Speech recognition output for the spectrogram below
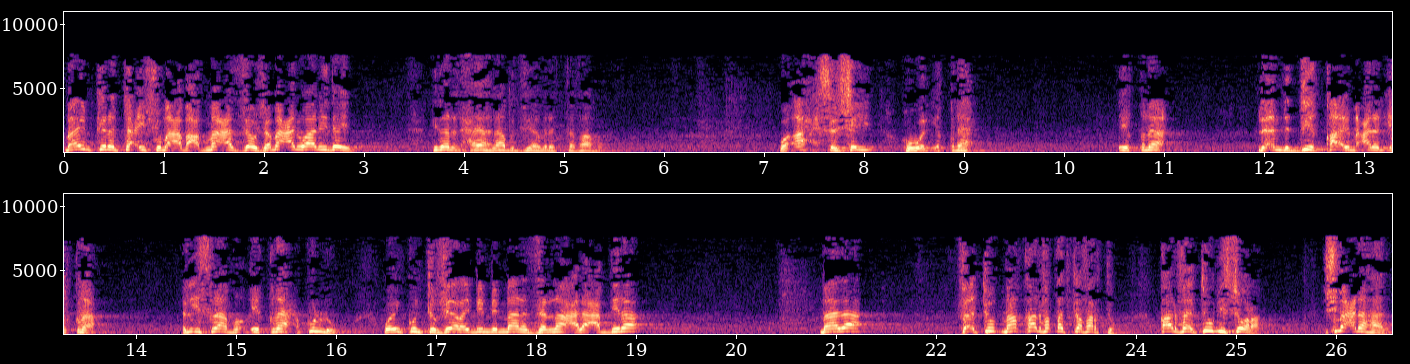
ما يمكن أن تعيشوا مع بعض مع الزوجة مع الوالدين. إذا الحياة لابد فيها من التفاهم. وأحسن شيء هو الإقناع. إقناع. لأن الدين قائم على الإقناع. الإسلام إقناع كله. وإن كنتم في ريب مما نزلنا على عبدنا ماذا؟ فأتوا ما قال فقد كفرتم. قال فأتوا بسورة إيش معنى هذا؟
